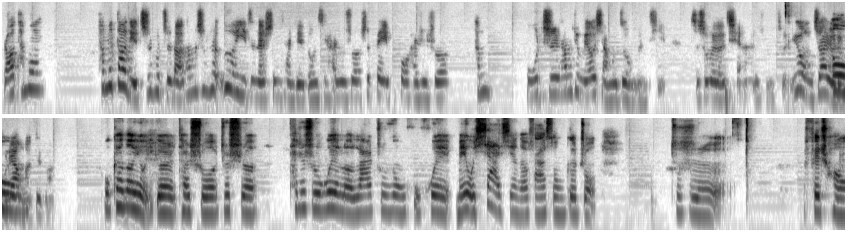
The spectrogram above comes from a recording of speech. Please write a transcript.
然后他们他们到底知不知道？他们是不是恶意正在生产这些东西，还是说是被迫，还是说他们无知，他们就没有想过这种问题，只是为了钱还是什么之类？因为我们知道有流量嘛，哦对吧？我看到有一个他说，就是他就是为了拉住用户，会没有下限的发送各种就是非常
